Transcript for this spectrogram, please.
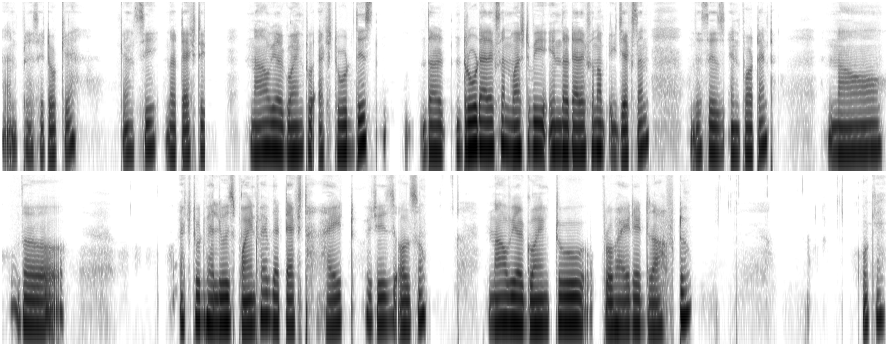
and press it ok you can see the text. Now we are going to extrude this. The draw direction must be in the direction of ejection this is important. Now the extrude value is 0.5 the text height which is also. Now we are going to provide a draft. Okay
